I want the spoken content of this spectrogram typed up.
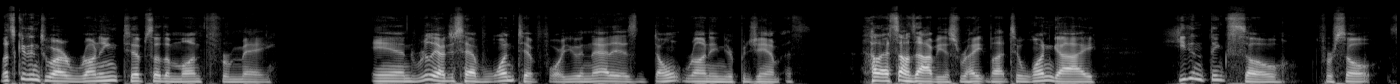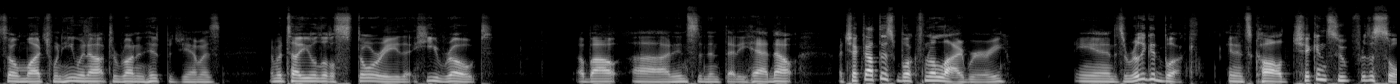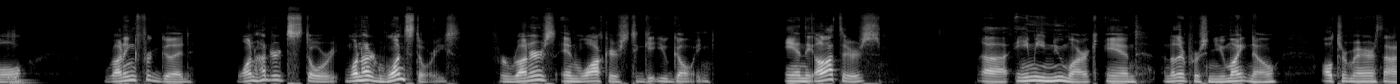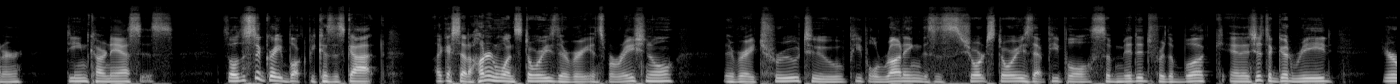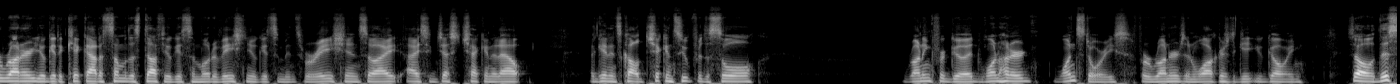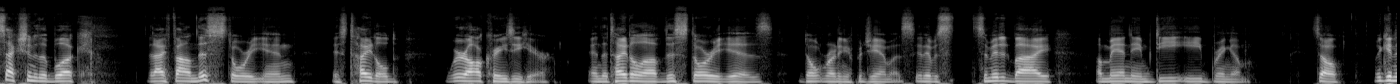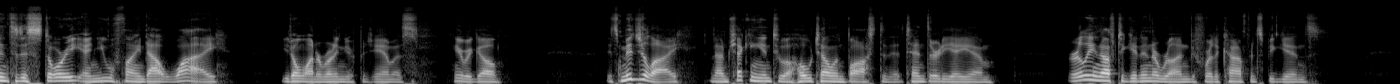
Let's get into our running tips of the month for May. And really, I just have one tip for you, and that is don't run in your pajamas. Now, that sounds obvious, right? But to one guy, he didn't think so for so so much when he went out to run in his pajamas. I'm going to tell you a little story that he wrote about uh, an incident that he had. Now, I checked out this book from the library, and it's a really good book, and it's called Chicken Soup for the Soul: Running for Good. 100 story 101 stories for runners and walkers to get you going. And the authors, uh, Amy Newmark and another person you might know, ultramarathoner Dean Karnazes. So this is a great book because it's got, like I said, 101 stories. They're very inspirational. They're very true to people running. This is short stories that people submitted for the book, and it's just a good read. If you're a runner, you'll get a kick out of some of the stuff. You'll get some motivation. You'll get some inspiration. So I, I suggest checking it out. Again, it's called Chicken Soup for the Soul. Running for Good, 101 stories for runners and walkers to get you going. So this section of the book that I found this story in is titled We're All Crazy Here. And the title of this story is Don't Run in Your Pajamas. And it was submitted by a man named D.E. Brigham. So we get into this story and you will find out why you don't want to run in your pajamas. Here we go. It's mid-July and I'm checking into a hotel in Boston at 10:30 a.m. Early enough to get in a run before the conference begins.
